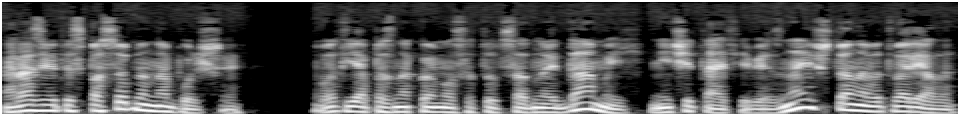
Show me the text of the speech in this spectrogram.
Разве ты способна на большее? Вот я познакомился тут с одной дамой, не чита тебе. Знаешь, что она вытворяла?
